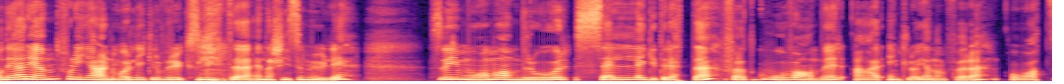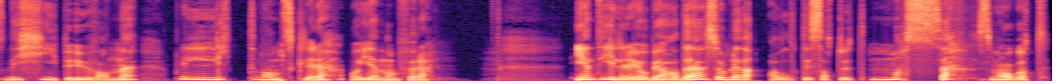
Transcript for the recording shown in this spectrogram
Og det er igjen fordi hjernen vår liker å bruke så lite energi som mulig. Så vi må med andre ord selv legge til rette for at gode vaner er enkle å gjennomføre, og at de kjipe uvanene blir litt vanskeligere å gjennomføre. I en tidligere jobb jeg hadde, så ble det alltid satt ut masse smågodt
